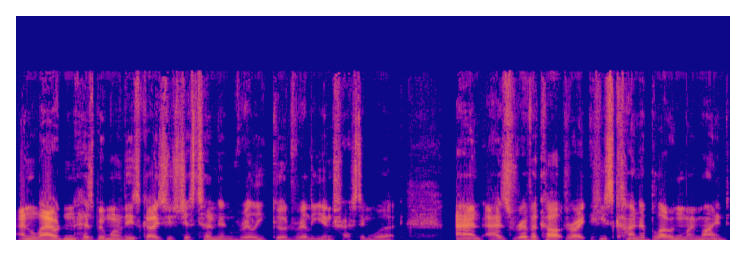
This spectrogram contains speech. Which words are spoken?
and Lowden has been one of these guys who's just turned in really good, really interesting work. And as River Cartwright, he's kind of blowing my mind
